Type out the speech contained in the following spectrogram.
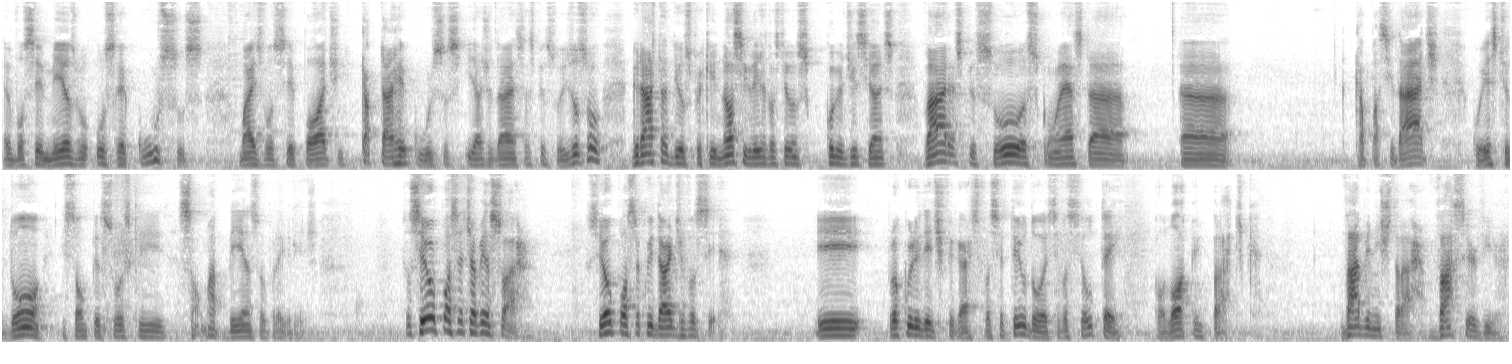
eh, você mesmo os recursos, mas você pode captar recursos e ajudar essas pessoas. Eu sou grato a Deus porque em nossa igreja nós temos, como eu disse antes, várias pessoas com esta uh, capacidade, com este dom, e são pessoas que são uma bênção para a igreja. Que o Senhor possa te abençoar Senhor possa cuidar de você. E procure identificar se você tem o dom, se você o tem, coloque em prática. Vá ministrar, vá servir.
